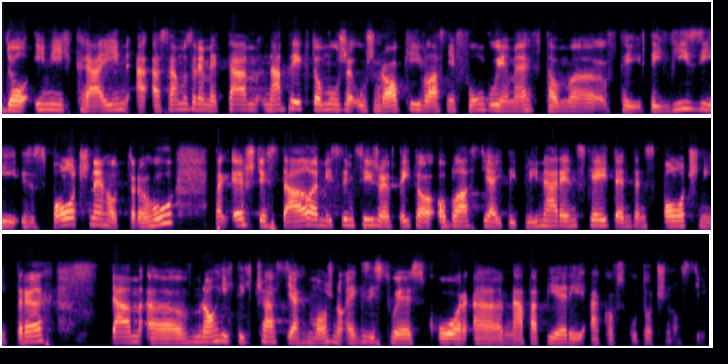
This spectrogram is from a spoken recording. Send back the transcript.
do iných krajín a, a samozrejme tam napriek tomu, že už roky vlastne fungujeme v, tom, v, tej, v tej vízii spoločného trhu, tak ešte stále myslím si, že v tejto oblasti aj tej plinárenskej, ten, ten spoločný trh, tam uh, v mnohých tých častiach možno existuje skôr uh, na papieri ako v skutočnosti.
